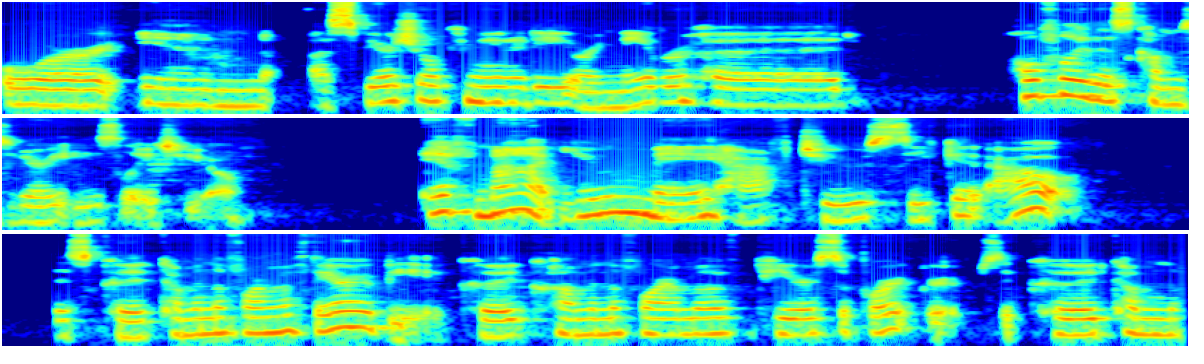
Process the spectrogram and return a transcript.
or in a spiritual community or neighborhood Hopefully, this comes very easily to you. If not, you may have to seek it out. This could come in the form of therapy. It could come in the form of peer support groups. It could come in the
